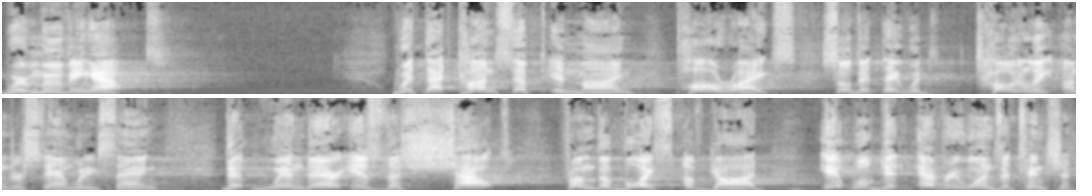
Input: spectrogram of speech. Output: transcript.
we're moving out. With that concept in mind, Paul writes so that they would totally understand what he's saying that when there is the shout from the voice of God, it will get everyone's attention.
